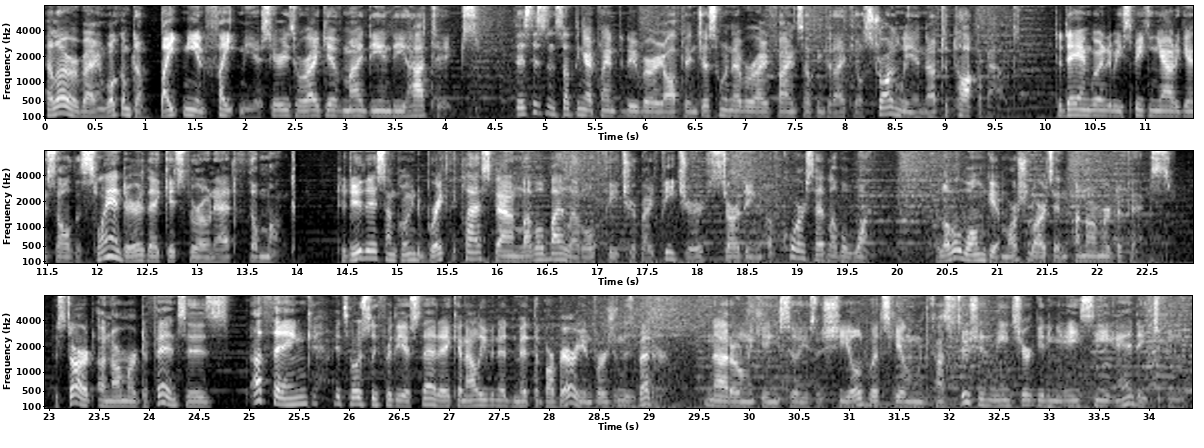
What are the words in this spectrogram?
Hello everybody and welcome to Bite Me and Fight Me, a series where I give my D&D hot takes. This isn't something I plan to do very often, just whenever I find something that I feel strongly enough to talk about. Today I'm going to be speaking out against all the slander that gets thrown at the monk. To do this, I'm going to break the class down level by level, feature by feature, starting of course at level 1. At level 1 get martial arts and unarmored defense. To start, unarmored defense is a thing. It's mostly for the aesthetic, and I'll even admit the barbarian version is better. Not only can you still use a shield, but scaling with constitution means you're getting AC and HP.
